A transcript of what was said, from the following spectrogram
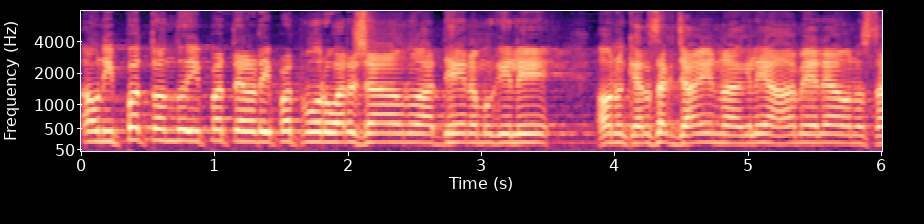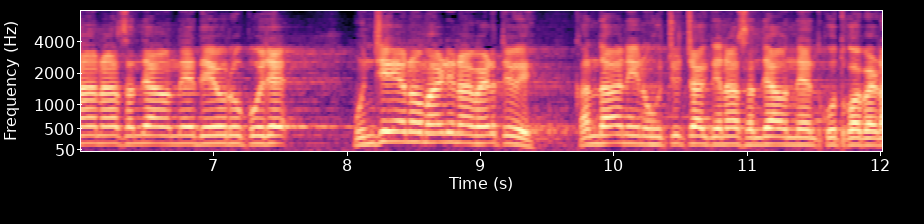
ಅವನು ಇಪ್ಪತ್ತೊಂದು, ಇಪ್ಪತ್ತೆರಡು ಇಪ್ಪತ್ತ್ಮೂರು ವರ್ಷ ಅವನು ಅಧ್ಯಯನ ಮುಗಿಲಿ, ಅವನು ಕೆಲಸಕ್ಕೆ ಜಾಯಿನ್ ಆಗಲಿ, ಆಮೇಲೆ ಅವನು ಸ್ನಾನ ಸಂಧ್ಯಾ ಒಂದೇ ದೇವರು ಪೂಜೆ, ಮುಂಚೆ ಏನೋ ಮಾಡಿ ನಾವು ಹೇಳ್ತೀವಿ, ಕಂದ, ನೀನು ಹುಚ್ಚುಚ್ಚಾಗಿ ದಿನ ಸಂಧ್ಯಾ ಒಂದೇ ಅಂತ ಕೂತ್ಕೋಬೇಡ,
